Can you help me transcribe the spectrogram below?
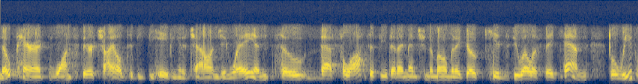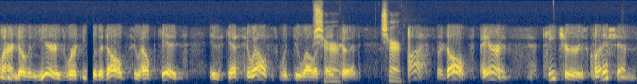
no parent wants their child to be behaving in a challenging way. And so that philosophy that I mentioned a moment ago, kids do well if they can, what we've learned over the years working with adults who help kids is guess who else would do well if Sure. they could? Sure. us, adults, parents, teachers, clinicians,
